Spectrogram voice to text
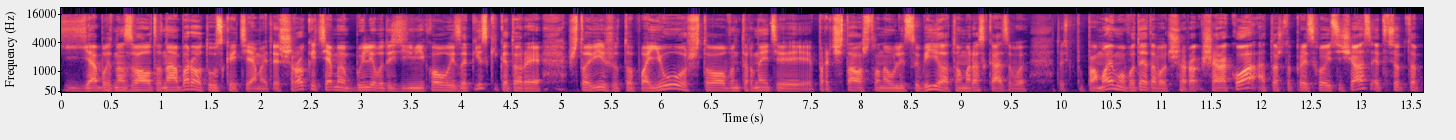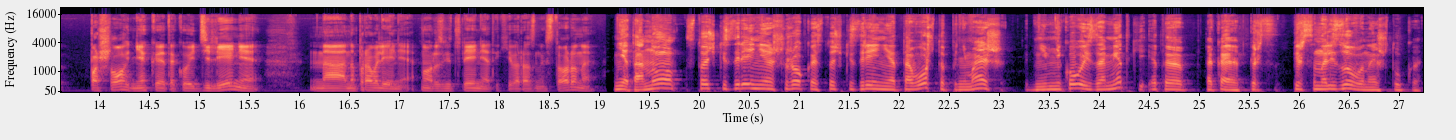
Я бы назвал это наоборот узкой темой. То есть широкой темой были вот эти дневниковые записки, которые что вижу, то пою, что в интернете прочитал, что на улице увидел, о том и рассказываю. То есть, по-моему, вот это вот широко, а то, что происходит сейчас, это все-то пошло некое такое деление на направление, ну, разветвление такие в разные стороны. Нет, оно с точки зрения широкое, с точки зрения того, что, понимаешь, дневниковые заметки — это такая перс- персонализованная штука.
